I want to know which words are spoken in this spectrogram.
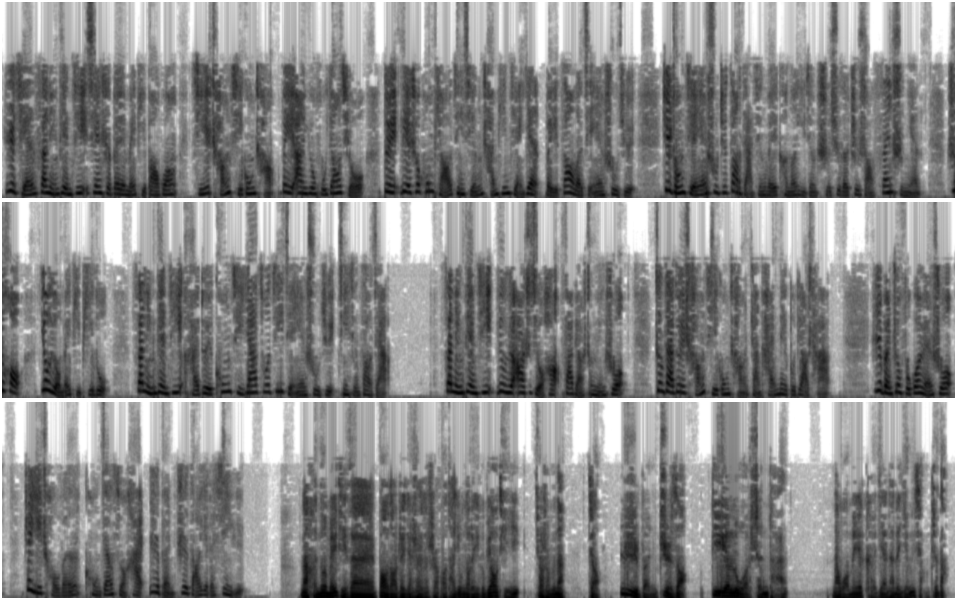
日前，三菱电机先是被媒体曝光，其长崎工厂未按用户要求对列车空调进行产品检验，伪造了检验数据。这种检验数据造假行为可能已经持续了至少三十年。之后，又有媒体披露，三菱电机还对空气压缩机检验数据进行造假。三菱电机六月二十九号发表声明说，正在对长崎工厂展开内部调查。日本政府官员说。这一丑闻恐将损害日本制造业的信誉。那很多媒体在报道这件事的时候，他用到了一个标题，叫什么呢？叫“日本制造跌落神坛”。那我们也可见它的影响之大。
